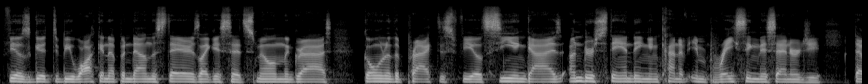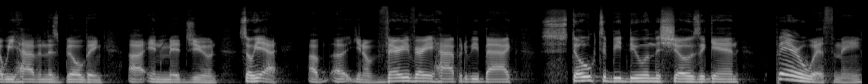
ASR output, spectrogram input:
Feels good to be walking up and down the stairs, like I said, smelling the grass, going to the practice field, seeing guys, understanding and kind of embracing this energy that we have in this building uh, in mid June. So yeah, uh, uh, you know, very very happy to be back. Stoked to be doing the shows again. Bear with me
